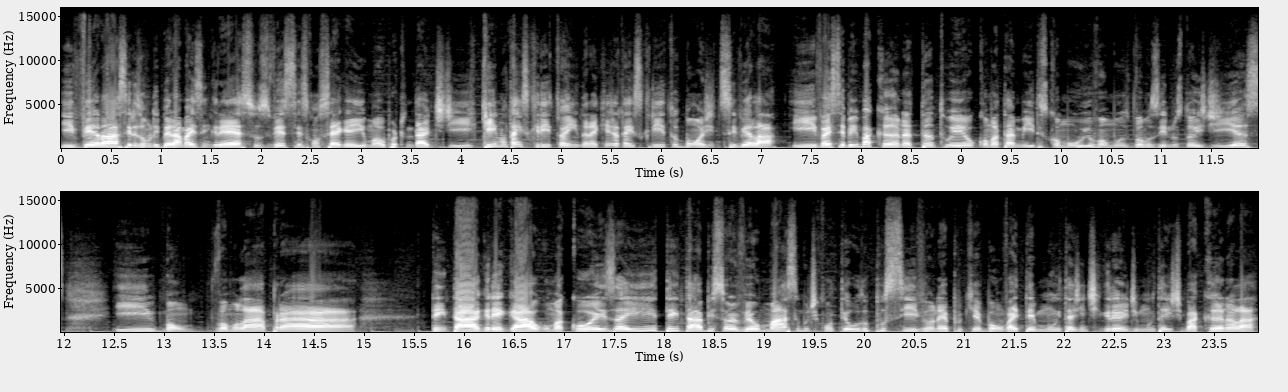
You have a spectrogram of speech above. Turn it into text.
e vê lá se eles vão liberar mais ingressos, vê se vocês conseguem aí uma oportunidade de ir. Quem não está inscrito ainda, né? Quem já está inscrito, bom, a gente se vê lá. E vai ser bem bacana, tanto eu como a Tamires como o Will vamos, vamos ir nos dois dias. E, bom, vamos lá para tentar agregar alguma coisa e tentar absorver o máximo de conteúdo possível, né? Porque, bom, vai ter muita gente grande, muita gente bacana lá.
